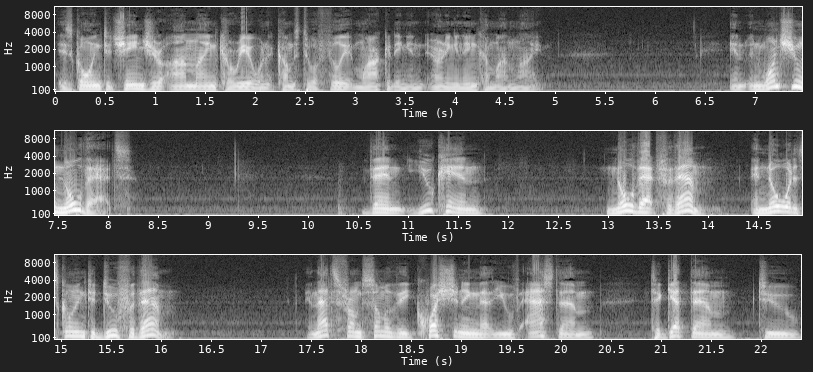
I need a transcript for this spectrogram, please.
is going to change your online career when it comes to affiliate marketing and earning an income online. And, and once you know that, then you can know that for them and know what it's going to do for them. And that's from some of the questioning that you've asked them to get them to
